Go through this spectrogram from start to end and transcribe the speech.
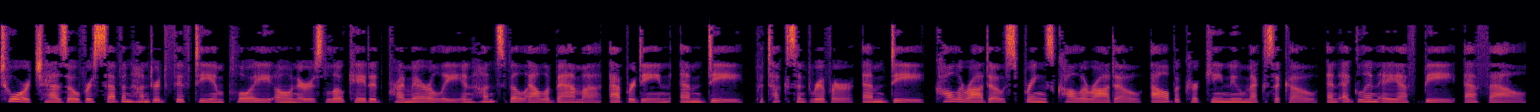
Torch has over 750 employee owners located primarily in Huntsville, Alabama, Aberdeen, MD, Patuxent River, MD, Colorado Springs, Colorado, Albuquerque, New Mexico, and Eglin AFB, FL.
